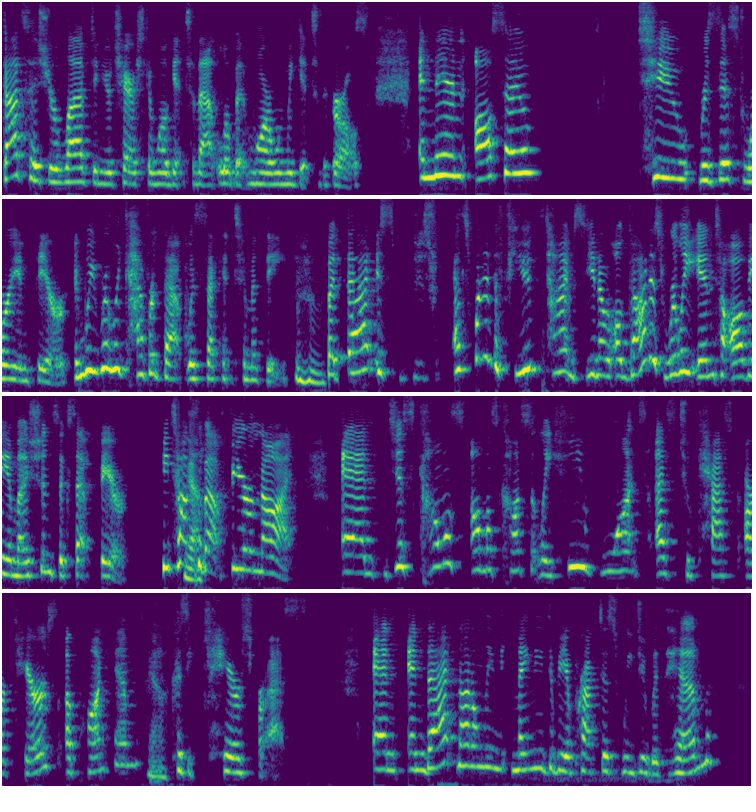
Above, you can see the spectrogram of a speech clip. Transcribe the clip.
God says you're loved and you're cherished, and we'll get to that a little bit more when we get to the girls. And then also to resist worry and fear. And we really covered that with Second Timothy. Mm-hmm. But that is that's one of the few times, you know, God is really into all the emotions except fear. He talks yeah. about fear not and just almost almost constantly he wants us to cast our cares upon him because yeah. he cares for us. And and that not only may need to be a practice we do with him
